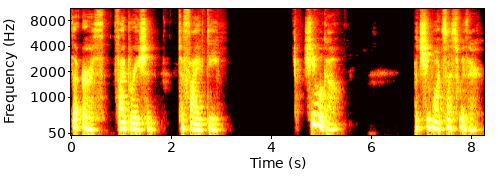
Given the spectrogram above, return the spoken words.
the earth vibration to 5D. She will go, but she wants us with her.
